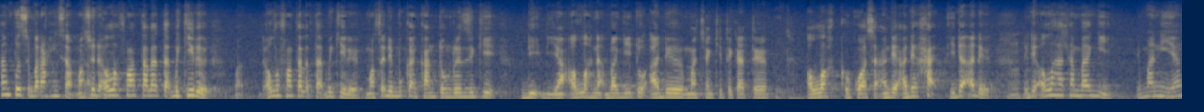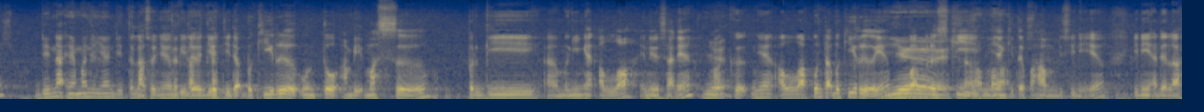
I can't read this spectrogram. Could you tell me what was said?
tanpa sebarang hisab. Maksudnya Allah SWT tak berkira. Allah SWT tak berkira. Maksudnya bukan kantung rezeki di, yang Allah nak bagi itu ada macam kita kata Allah kekuasaan dia ada had tidak ada. Jadi Allah akan bagi. Mana yang dia nak yang mana yang dia telah maksudnya tetapkan. bila dia tidak berkira untuk ambil masa pergi uh, mengingat Allah ini Ustaz ya? Yeah. makanya Allah pun tak berkira ya? Yeah, bab rezeki yang kita faham di sini ya? Ini adalah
